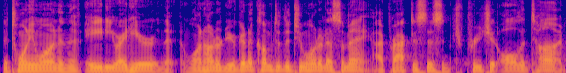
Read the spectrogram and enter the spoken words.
the 21 and the 80 right here, and the 100, you're going to come to the 200 SMA. I practice this and preach it all the time.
